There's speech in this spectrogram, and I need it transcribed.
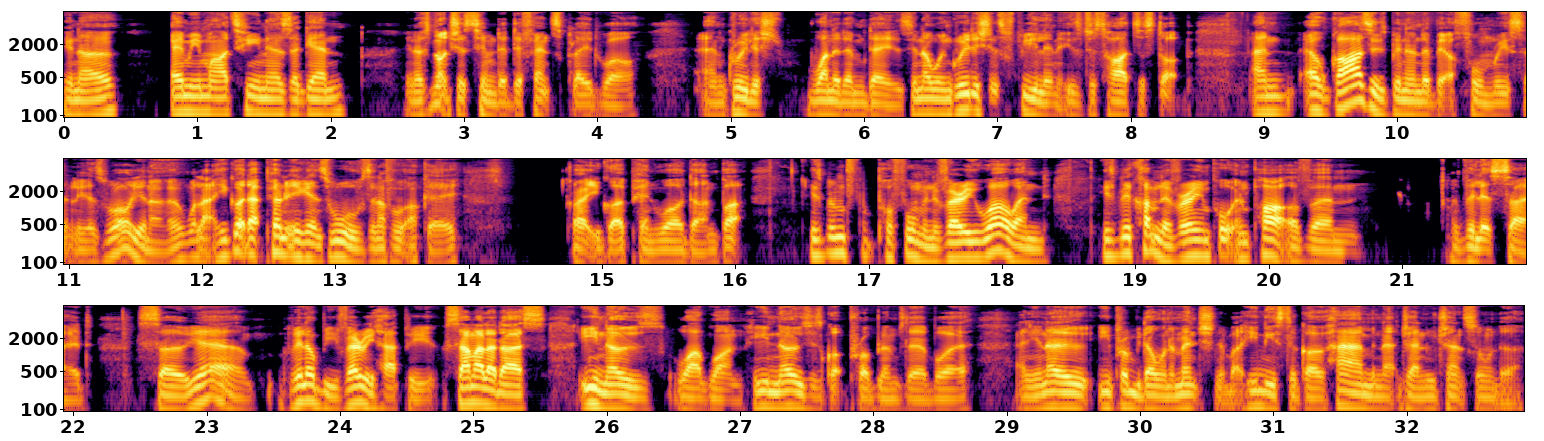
You know, Emi Martinez again. You know, it's not just him. The defense played well and Grealish one of them days. You know, when Grealish is feeling it, it's just hard to stop. And El Ghazi's been in a bit of form recently as well, you know. Well, like he got that penalty against Wolves, and I thought, okay, right, you got a pin, well done. But he's been performing very well, and he's becoming a very important part of um, Villa's side. So yeah, Villa will be very happy. Sam Allardyce, he knows Wagwan. He knows he's got problems there, boy. And you know, you probably don't want to mention it, but he needs to go ham in that January transfer window.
